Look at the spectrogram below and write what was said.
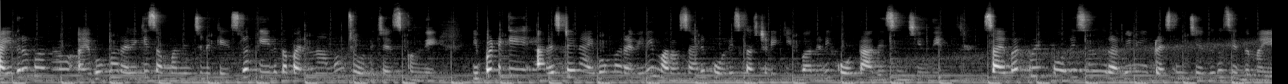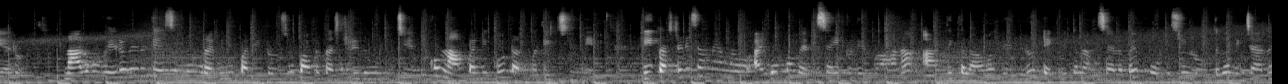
హైదరాబాద్లో హైదరాబాద్లో ఐబొమ్మ రవికి సంబంధించిన కేసులో కీలక పరిణామం చోటు చేసుకుంది. ఇప్పటికే అరెస్ట్ అయిన ఐబొమ్మ రవిని మరోసారి పోలీస్ కస్టడీకి ఇవ్వాలని కోర్టు ఆదేశించింది. సైబర్ క్రైమ్ పోలీసులు రవిని ప్రశ్నించేందుకు సిద్ధమయ్యారు. నాలుగు వేరు వేరు కేసుల్లో రవిని పన్నెండు రోజుల పాటు కస్టడీలో ఉంచేందుకు నాంపల్లి కోర్టు అనుమతి ఇచ్చింది. ఈ కస్టడీ సమయంలో ఐబొమ్మ వెబ్సైట్ నిర్వహణ ఆర్థిక లావాదేవీలు టెక్నికల్ అంశాలపై పోలీసులు లోతుగా విచారణ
